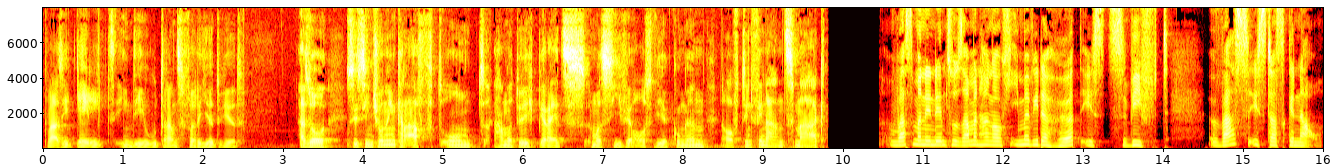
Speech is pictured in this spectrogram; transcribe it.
quasi Geld in die EU transferiert wird. Also sie sind schon in Kraft und haben natürlich bereits massive Auswirkungen auf den Finanzmarkt. Was man in dem Zusammenhang auch immer wieder hört, ist SWIFT. Was ist das genau?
